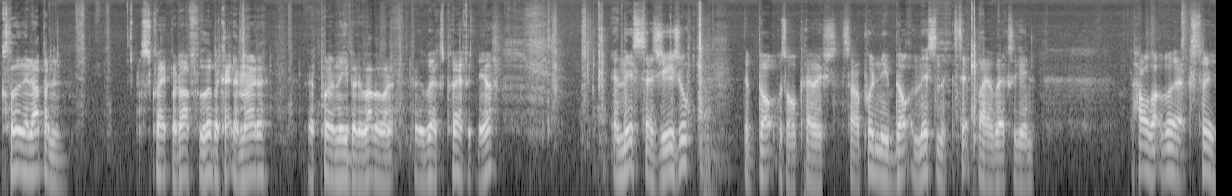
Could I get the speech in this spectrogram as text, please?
clean it up and scrape it off, lubricate the motor and put a new bit of rubber on it. And it works perfect now. And this as usual the belt was all perished. So I put a new belt on this and the cassette player works again. The whole lot works too.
